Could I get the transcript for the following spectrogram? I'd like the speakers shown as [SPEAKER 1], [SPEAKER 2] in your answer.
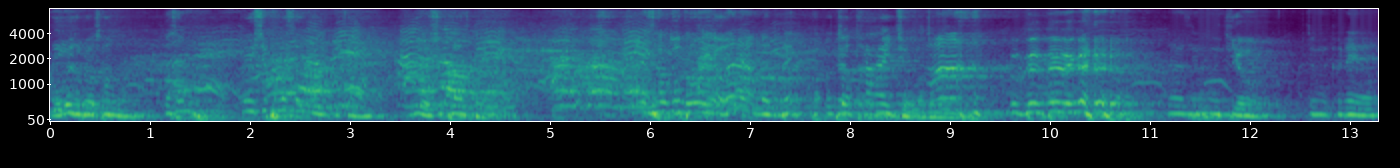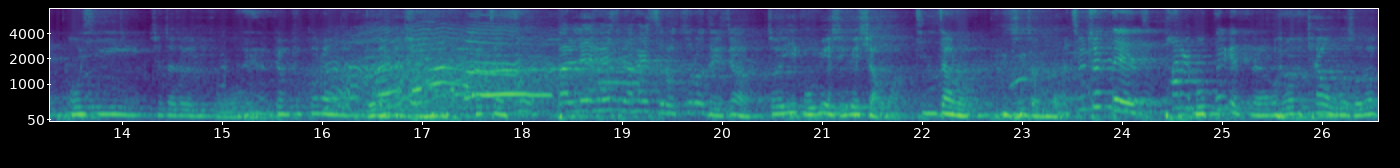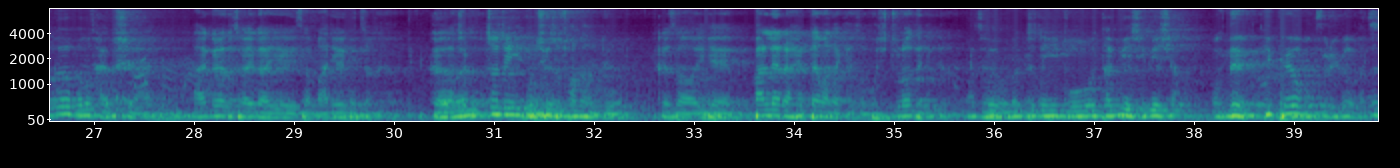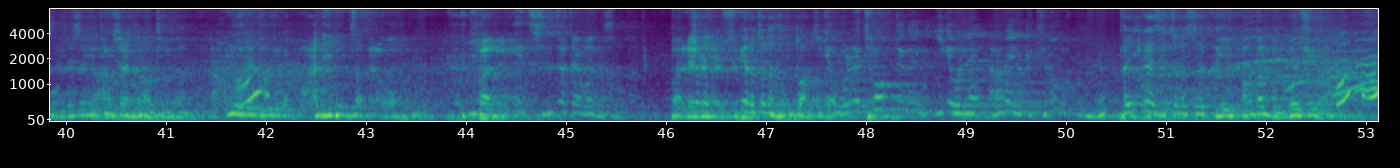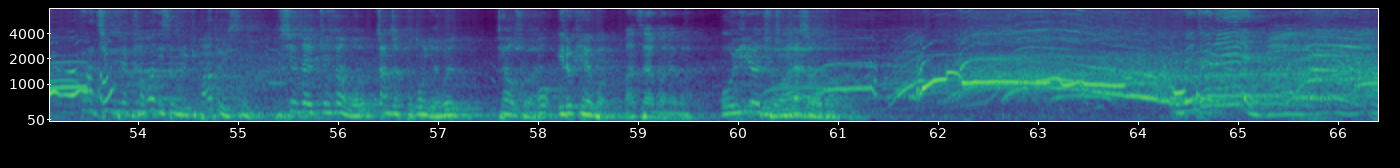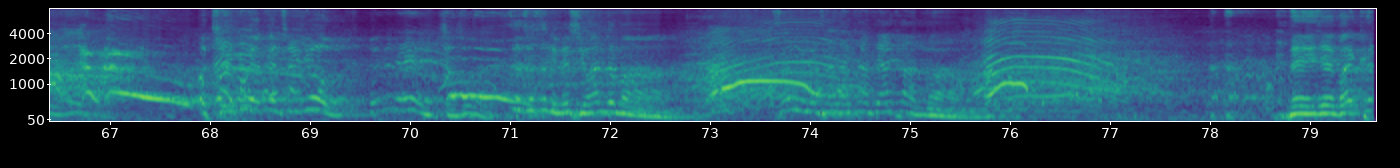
[SPEAKER 1] 我为什么要唱呢？
[SPEAKER 2] 我送因为 C 플러스 한거 있잖아
[SPEAKER 1] 你有 C plus 的，
[SPEAKER 2] 아니 저거 너무 옛날에 한 건데
[SPEAKER 1] 这太久了，这个。
[SPEAKER 2] 왜왜왜 그래요 그래가지고
[SPEAKER 3] 귀여워.
[SPEAKER 2] 좀 그래요 옷이
[SPEAKER 1] 现在这个衣服
[SPEAKER 2] 좀 부끄러워
[SPEAKER 1] 有点害羞，
[SPEAKER 3] 그렇죠. 수, 빨래 할수면 할수록 줄어들죠.
[SPEAKER 1] 这个衣服越洗越小吧，
[SPEAKER 2] 진짜로
[SPEAKER 1] 是真的。
[SPEAKER 2] 춤출 때 팔을 못 들겠어요
[SPEAKER 1] 我跳舞的时候，那个胳膊都抬不起来。
[SPEAKER 4] 안 그래도 저희가 이 의상 많이 입었잖아요.
[SPEAKER 1] 我
[SPEAKER 4] 그래가지고
[SPEAKER 1] 们这件衣服确实穿的很多，
[SPEAKER 4] 그래서 이게 빨래를 할 때마다 계속 옷이 줄어드니까
[SPEAKER 1] 所以我们这件衣服它越洗越小。
[SPEAKER 3] 어, 근데 힙해요 목소리가.
[SPEAKER 1] 你的声音听起来很好听啊。
[SPEAKER 3] 아무래도 우리가 많이 입었잖아요. 빨래. 이게 진짜 짧아졌어.
[SPEAKER 1] 这
[SPEAKER 3] 빨래를
[SPEAKER 1] 个
[SPEAKER 3] 할 수.
[SPEAKER 1] 变得真的很短，这
[SPEAKER 5] 이게
[SPEAKER 1] 个。
[SPEAKER 5] 원래 처음 때는 이게 원래 안에 이렇게 들어갔거든요.
[SPEAKER 1] 它一开始这个是可以放到里面去的，
[SPEAKER 5] 근데 지금 그냥 가만히 있어도 이렇게 빠져 있어.
[SPEAKER 1] 现在就算我站着不动也会 跳出来。
[SPEAKER 3] 어 이렇게 해봐.
[SPEAKER 4] 만세 한번 해봐.
[SPEAKER 3] 오히려
[SPEAKER 1] 你举一下手
[SPEAKER 3] 좋아요.
[SPEAKER 1] 吧。
[SPEAKER 2] 어, 왜 저래
[SPEAKER 3] 어, 즐겨 약간 즐겨.
[SPEAKER 2] 왜 그래
[SPEAKER 1] 享受吧。
[SPEAKER 5] 这就是你们喜欢的嘛，所以你们才来看非常看嘛。
[SPEAKER 3] 네 이제 마이크.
